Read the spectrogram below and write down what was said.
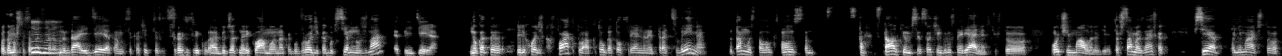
Потому что, с одной mm-hmm. стороны, да, идея там сократить, сократить рекла- бюджет на рекламу, она как бы вроде как бы всем нужна, эта идея. Но когда ты переходишь к факту, а кто готов реально на это тратить время, то там мы сталкиваемся с очень грустной реальностью, что очень мало людей. То же самое, знаешь, как все понимают, что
